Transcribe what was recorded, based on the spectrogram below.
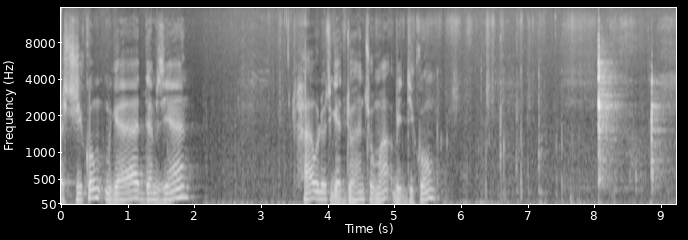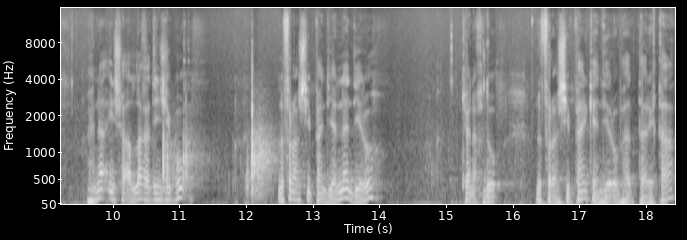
باش تجيكم مقاده مزيان حاولوا تقادوها نتوما بيديكم. هنا إن شاء الله غادي نجيبو الفرانشيبان ديالنا نديروه كناخدو الفرانشيبان كنديرو بهذه الطريقة.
